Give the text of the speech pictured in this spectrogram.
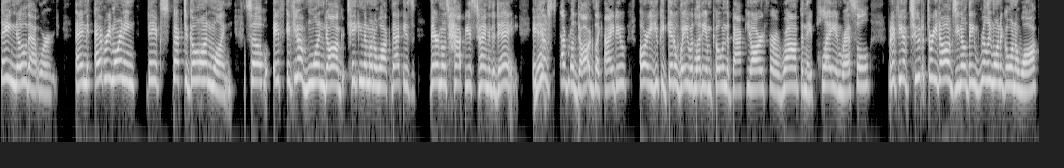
they know that word. And every morning they expect to go on one. So if, if you have one dog taking them on a walk, that is their most happiest time of the day. If you have several dogs like I do, or you could get away with letting them go in the backyard for a romp and they play and wrestle. But if you have two to three dogs, you know, they really want to go on a walk.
